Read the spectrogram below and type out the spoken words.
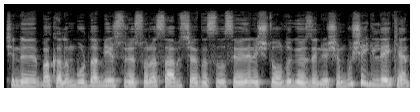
Şimdi bakalım burada bir süre sonra sabit sıcaklıkta sıvı seviyelerin eşit olduğu gözleniyor. Şimdi bu şekildeyken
